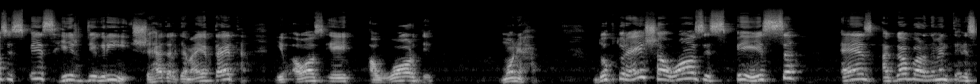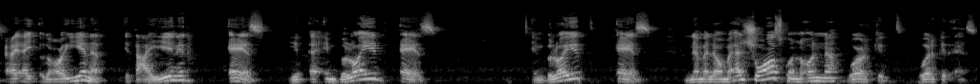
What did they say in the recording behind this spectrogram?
was space her degree الشهادة الجامعية بتاعتها يبقى was إيه awarded منحت دكتور عائشة was space as a government عينت اتعينت as يبقى employed as employed as انما لو ما قالش was كنا قلنا worked worked as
